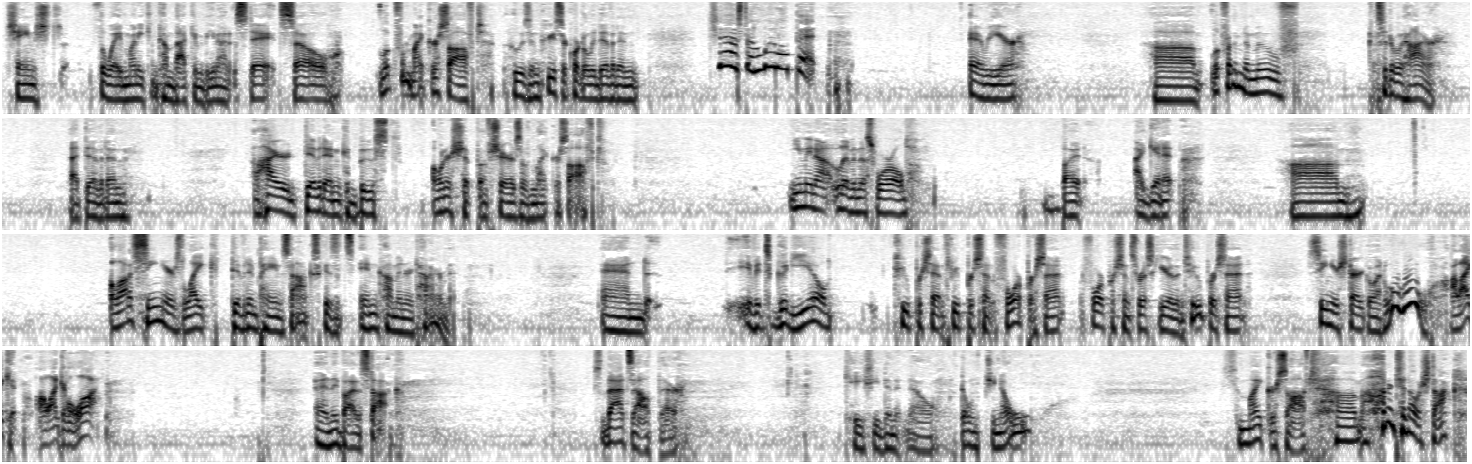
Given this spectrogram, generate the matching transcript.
changed the way money can come back into the United States. So look for Microsoft, who has increased their quarterly dividend just a little bit every year. Um, look for them to move considerably higher, that dividend. A higher dividend could boost ownership of shares of Microsoft. You may not live in this world, but I get it. Um, a lot of seniors like dividend paying stocks because it's income in retirement. And if it's good yield, 2%, 3%, 4%, 4% is riskier than 2%, seniors start going, ooh, I like it. I like it a lot. And they buy the stock. So that's out there. In case you didn't know. Don't you know? So Microsoft, um, $110 stock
